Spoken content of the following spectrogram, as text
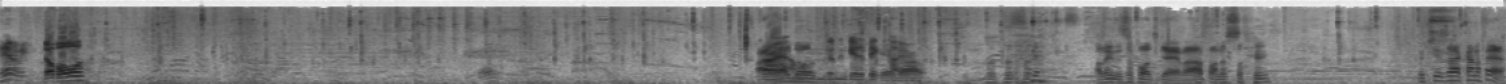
Enemy. No bubble. Alright, I'll I'm gonna get a big Okay, fire. I think the supports gave up, honestly. Which is uh, kind of fair.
